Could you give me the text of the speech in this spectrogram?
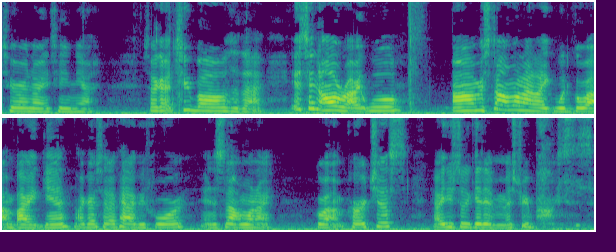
219 yeah so i got two balls of that it's an all right wool um it's not one i like would go out and buy again like i said i've had before and it's not one i go out and purchase i usually get it in mystery boxes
